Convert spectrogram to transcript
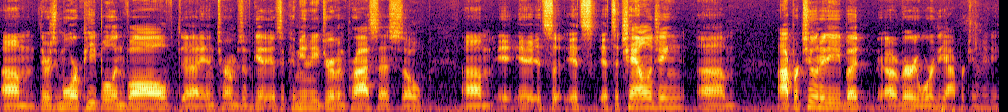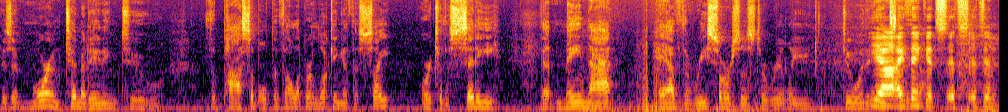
Um, there's more people involved uh, in terms of get. It's a community-driven process, so um, it, it's a, it's it's a challenging um, opportunity, but a very worthy opportunity. Is it more intimidating to the possible developer looking at the site or to the city that may not have the resources to really do what it Yeah, I think done? it's it's it's in,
